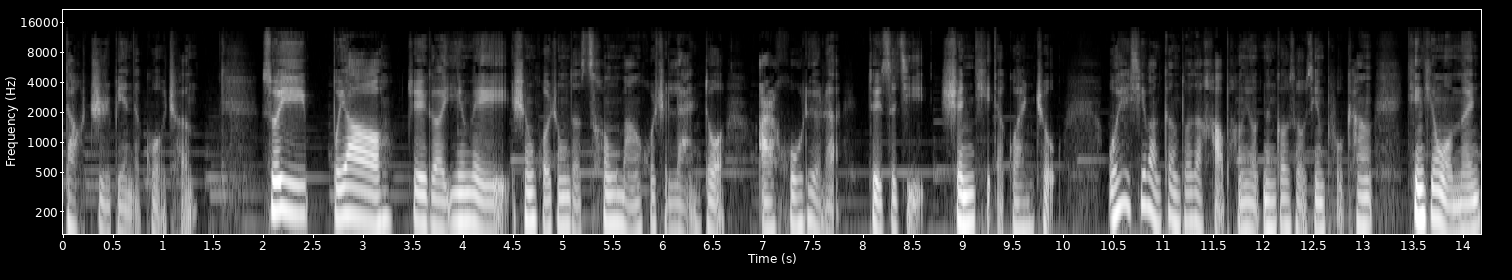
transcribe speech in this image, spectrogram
到质变的过程，所以不要这个因为生活中的匆忙或是懒惰而忽略了对自己身体的关注。我也希望更多的好朋友能够走进普康，听听我们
